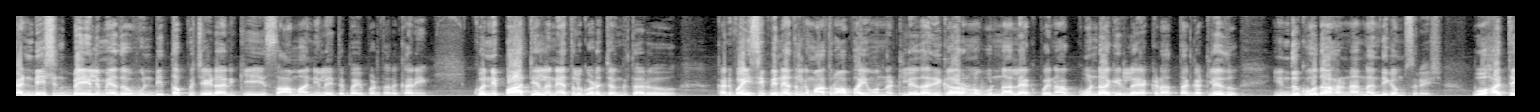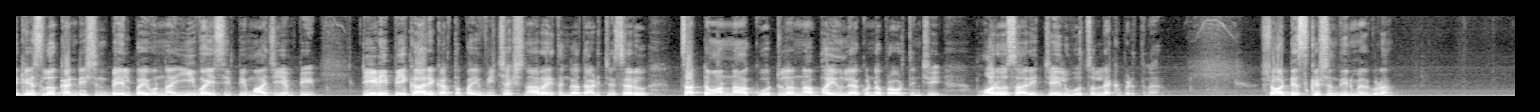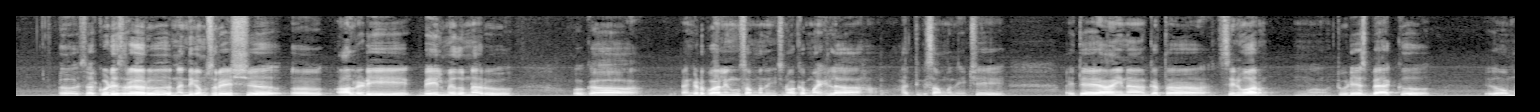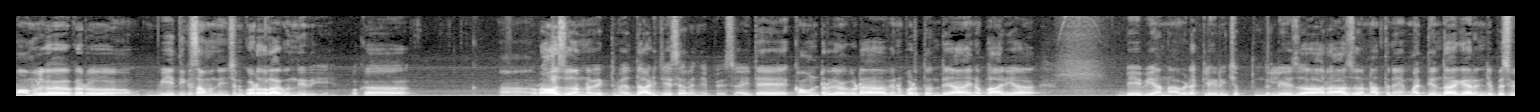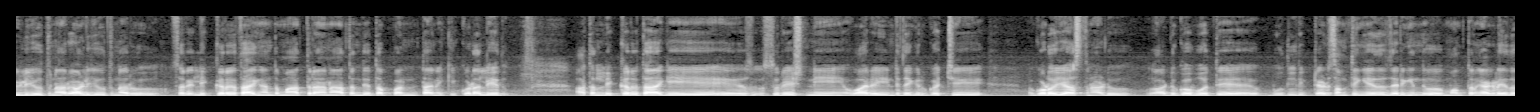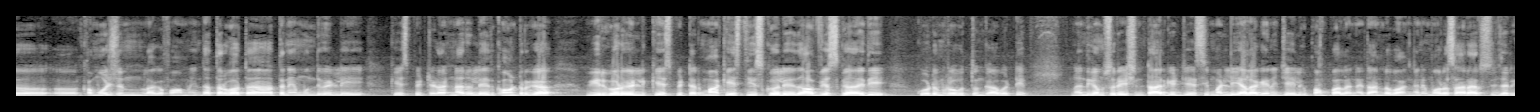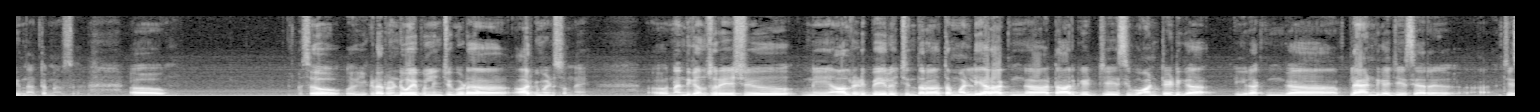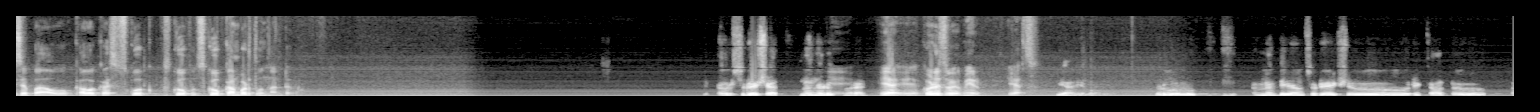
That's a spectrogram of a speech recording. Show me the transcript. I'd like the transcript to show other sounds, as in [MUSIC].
Condition bail మీద ఉండి తప్పు చేయడానికి సామాన్యులు అయితే భయపడతారు. కానీ కొన్ని పార్టీల నేతలు కూడా జంకుతారు. కానీ వైసీపీ నేతలకు మాత్రం ఆ భయం ఉన్నట్లేదు అధికారంలో ఉన్నా లేకపోయినా గూండాగిరిలో ఎక్కడా తగ్గట్లేదు. ఇందుకు ఉదాహరణ నందిగం సురేష్. ఓ హత్య కేసులో కండిషన్ బెయిల్పై ఉన్న ఈ వైసీపీ మాజీ ఎంపీ టీడీపీ కార్యకర్తపై విచక్షణారహితంగా దాడి చేశారు. చట్టం అన్నా కోర్టులన్నా భయం లేకుండా ప్రవర్తించి మరోసారి జైలు ఓచలు లెక్క పెడుతున్నారు షార్ట్ డిస్కషన్ దీని మీద కూడా సార్ కోటేశ్వర గారు నందిగం సురేష్ ఆల్రెడీ బెయిల్ మీద ఉన్నారు. ఒక వెంకటపాలెంకు సంబంధించిన ఒక మహిళ హత్యకు సంబంధించి. అయితే ఆయన గత శనివారం టూ డేస్ బ్యాక్ ఏదో మామూలుగా ఒక రో వీధికి సంబంధించిన గొడవలాగా ఉంది ఇది. ఒక రాజు అన్న వ్యక్తి మీద దాడి చేశారని చెప్పేసి. అయితే కౌంటర్గా కూడా వినపడుతుంది ఆయన భార్య బేబీ అన్న ఆవిడ క్లియర్గా చెప్తుంది లేదు ఆ రాజు అన్న అతనే మద్యం తాగారని చెప్పేసి వీళ్ళు చెబుతున్నారు వాళ్ళు చెబుతున్నారు సరే లిక్కర్ తాగినంత మాత్రాన అతనిదే తప్పనటానికి కూడా లేదు. అతను లిక్కర్ తాగి సురేష్ని వారి ఇంటి దగ్గరికి వచ్చి గొడవ చేస్తున్నాడు అడ్డుకోబోతే బూతులు తిట్టాడు సంథింగ్ ఏదో జరిగింది మొత్తంగా అక్కడ ఏదో కమోషన్ లాగా ఫామ్ అయింది. ఆ తర్వాత అతనే ముందు వెళ్ళి కేసు పెట్టాడు అంటున్నారు లేదు కౌంటర్గా వీరు కూడా వెళ్ళి కేసు పెట్టారు మా కేసు తీసుకోలేదు ఆబ్వియస్గా ఇది కూటమి ప్రభుత్వం కాబట్టి. నందిగం సురేష్ని టార్గెట్ చేసి మళ్ళీ ఎలాగైనా జైలుకు పంపాలనే దానిలో భాగంగానే మరోసారి అరెస్ట్ జరిగింది అంటున్నారు సార్ సో ఇక్కడ రెండు వైపుల నుంచి కూడా ఆర్గ్యుమెంట్స్ ఉన్నాయి. నందిగం సురేష్ని ఆల్రెడీ బెయిల్ వచ్చిన తర్వాత మళ్ళీ ఆ రకంగా టార్గెట్ చేసి వాంటెడ్గా ఈ రకంగా ప్లాన్డ్గా చేశారు చేసే ఒక అవకాశం స్కోప్ స్కోప్ స్కోప్ కనబడుతుంది అంటారు సురేష్ నన్ను అడుగుతున్నారా? గారు మీరు. ఇప్పుడు నందిగం సురేష్ రికార్డు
